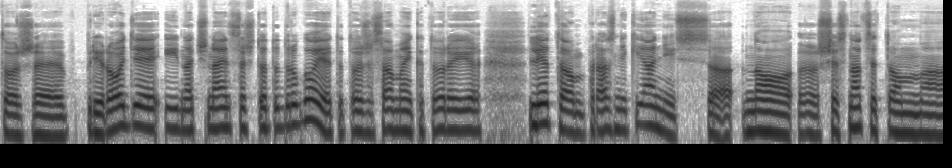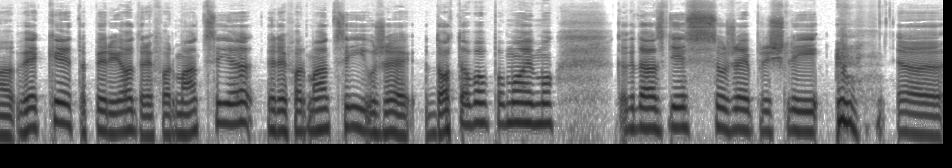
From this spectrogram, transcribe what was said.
тоже в природе, и начинается что-то другое. Это то же самое, которое летом праздник Янис. Но в 16 веке это период реформации, реформации уже до того, по-моему, когда здесь уже пришли э,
